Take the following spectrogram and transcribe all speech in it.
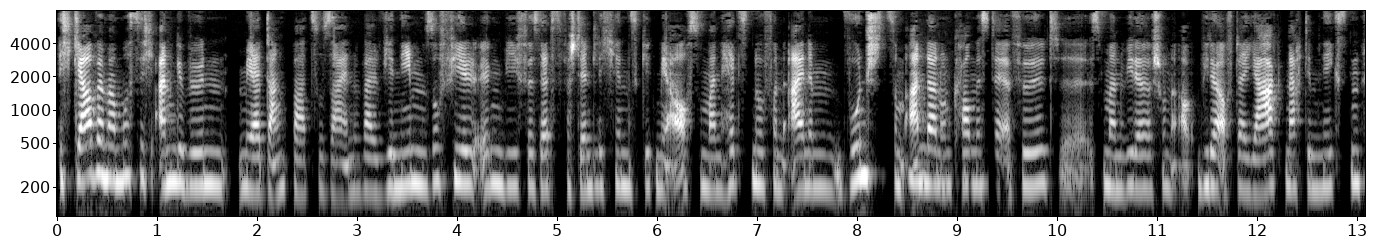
Ich glaube, man muss sich angewöhnen, mehr dankbar zu sein, weil wir nehmen so viel irgendwie für selbstverständlich hin. Es geht mir auch so, man hetzt nur von einem Wunsch zum mhm. anderen und kaum ist der erfüllt, äh, ist man wieder schon wieder auf der Jagd nach dem nächsten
